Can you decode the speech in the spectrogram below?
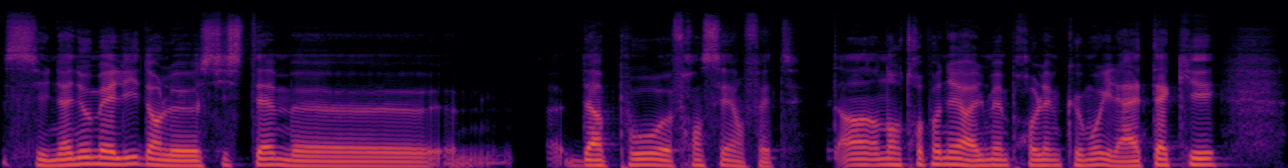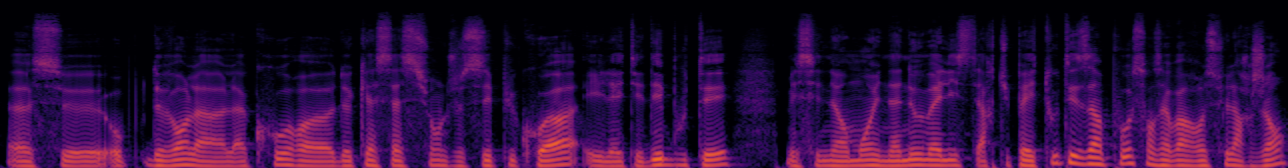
C'est une anomalie dans le système d'impôts euh, français en fait. Un entrepreneur a le même problème que moi, il a attaqué euh, ce, devant la, cour euh, de cassation de je sais plus quoi et il a été débouté, mais c'est néanmoins une anomalie, c'est-à-dire tu payes tous tes impôts sans avoir reçu l'argent,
